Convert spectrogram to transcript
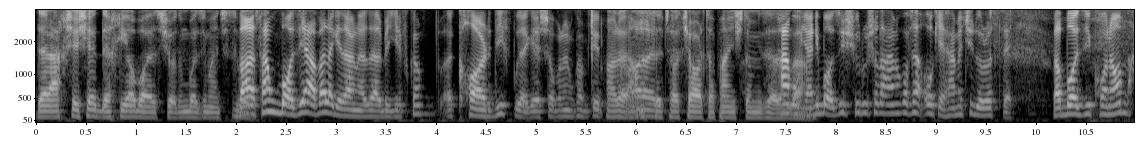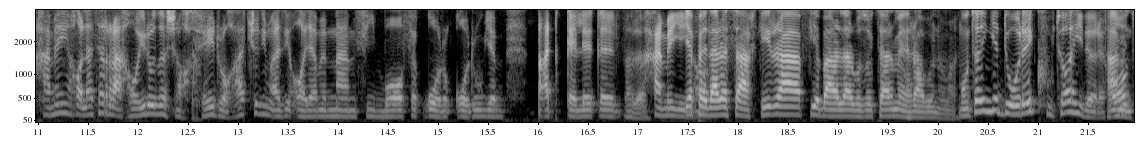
درخشش دخیا باعث شد اون بازی منچستر و اصلا بازی اول اگه در نظر بگیری فکر کنم کاردیف بود اگه اشتباه نمی‌کنم که آره. سه تا 4 تا 5 تا می‌زدن همون. یعنی بازی شروع شد همه گفتن اوکی همه چی درسته و بازیکنام همه این حالت رهایی رو داشتن خیلی راحت شدیم از این آدم منفی باف قرقروی بدقلق آره. همه یه پدر سختگیر رفت یه برادر بزرگتر مهربون اومد. منتها این یه دوره کوتاهی داره خب؟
